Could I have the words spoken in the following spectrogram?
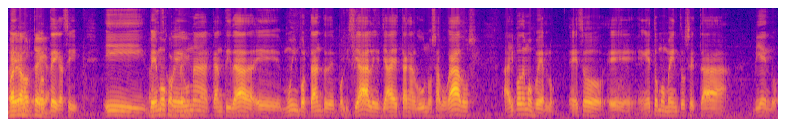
Vargas eh, Ortega. Ortega, sí y vemos que una cantidad eh, muy importante de policiales, ya están algunos abogados, ahí podemos verlo. Eso eh, en estos momentos se está viendo.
